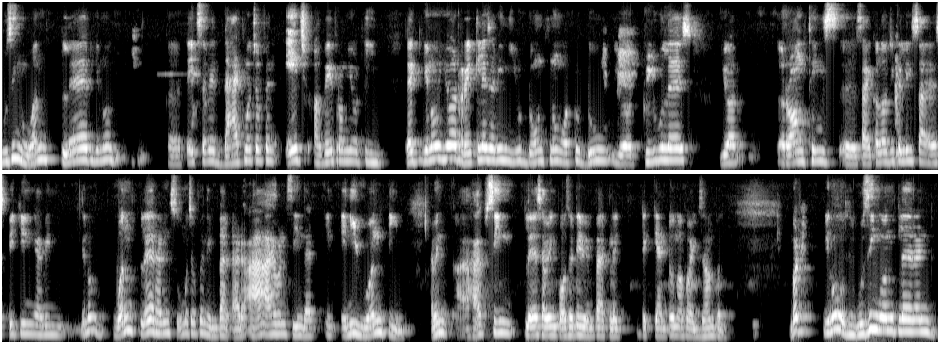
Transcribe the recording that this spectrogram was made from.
losing one player, you know, uh, takes away that much of an edge away from your team. Like you know, you're reckless. I mean, you don't know what to do. You're clueless. You're wrong things uh, psychologically speaking. I mean, you know, one player having so much of an impact. I, I haven't seen that in any one team. I mean, I have seen players having positive impact, like take Cantona for example. But you know, losing one player and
